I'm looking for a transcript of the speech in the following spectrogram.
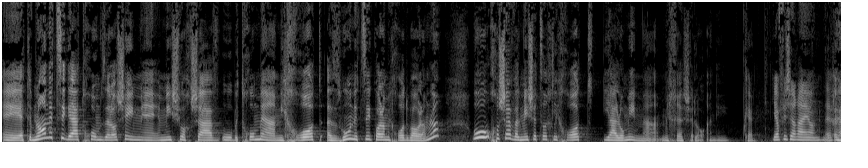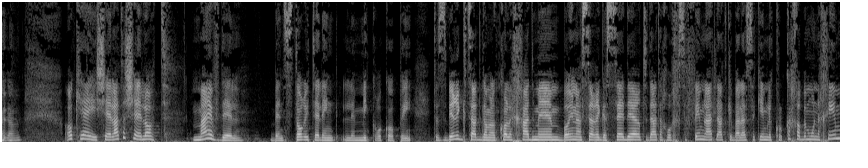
אה, אתם לא נציגי התחום, זה לא שאם אה, מישהו עכשיו הוא בתחום מהמכרות, אז הוא נציג כל המכרות בעולם. לא, הוא חושב על מי שצריך לכרות יהלומים מהמכרה שלו. אני, כן. יופי של רעיון, דרך אגב. אוקיי, שאלת השאלות. מה ההבדל בין storytelling ל-micro-copy. תסבירי קצת גם על כל אחד מהם, בואי נעשה רגע סדר. את יודעת, אנחנו נחשפים לאט לאט כבעלי עסקים לכל כך הרבה מונחים,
